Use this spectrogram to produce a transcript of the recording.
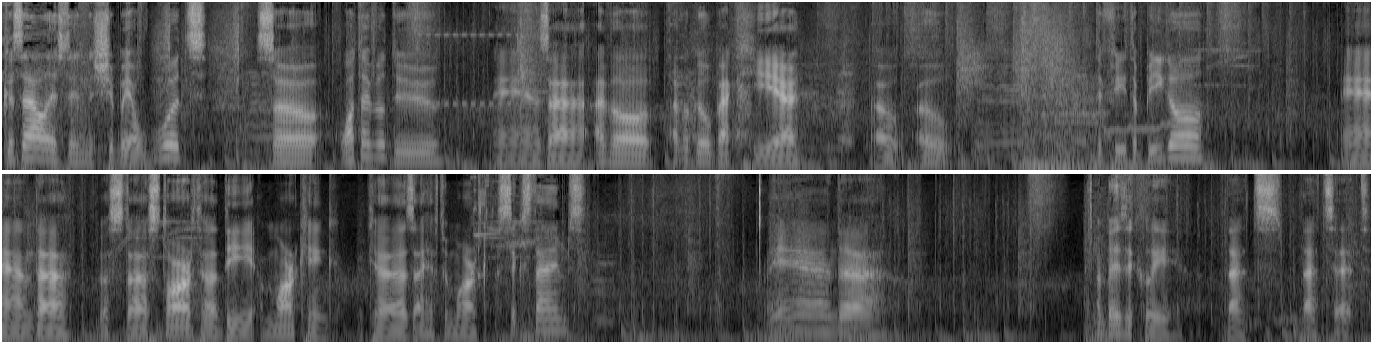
Gazelle is in the Shibuya woods, so what I will do is uh, I will I will go back here. Oh oh, defeat a beagle and uh, just uh, start uh, the marking because I have to mark six times and uh, basically that's that's it.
